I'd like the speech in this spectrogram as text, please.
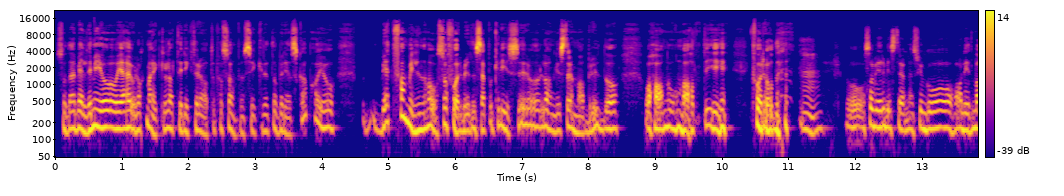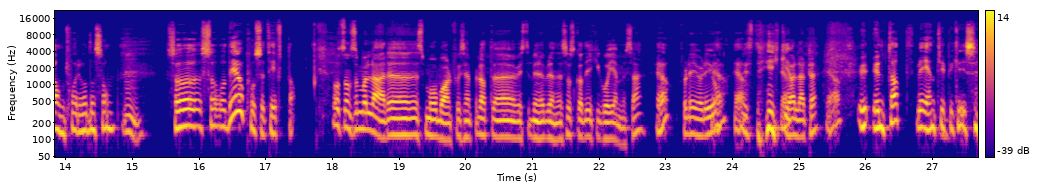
Så det er veldig mye, og jeg har jo lagt merke til at Direktoratet for samfunnssikkerhet og beredskap har jo bedt familiene om å også forberede seg på kriser og lange strømavbrudd, og, og ha noe mat i forrådet. Og så videre hvis strømmen skulle gå, og ha litt vannforråd og sånn. Så, så og det er jo positivt, da. Og sånn som å lære små barn f.eks. at uh, hvis det begynner å brenne, så skal de ikke gå og gjemme seg. Ja, For det gjør de jo, Ja, ja. hvis de ikke Ja. har lært det. ja. Unntatt ved én type krise.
